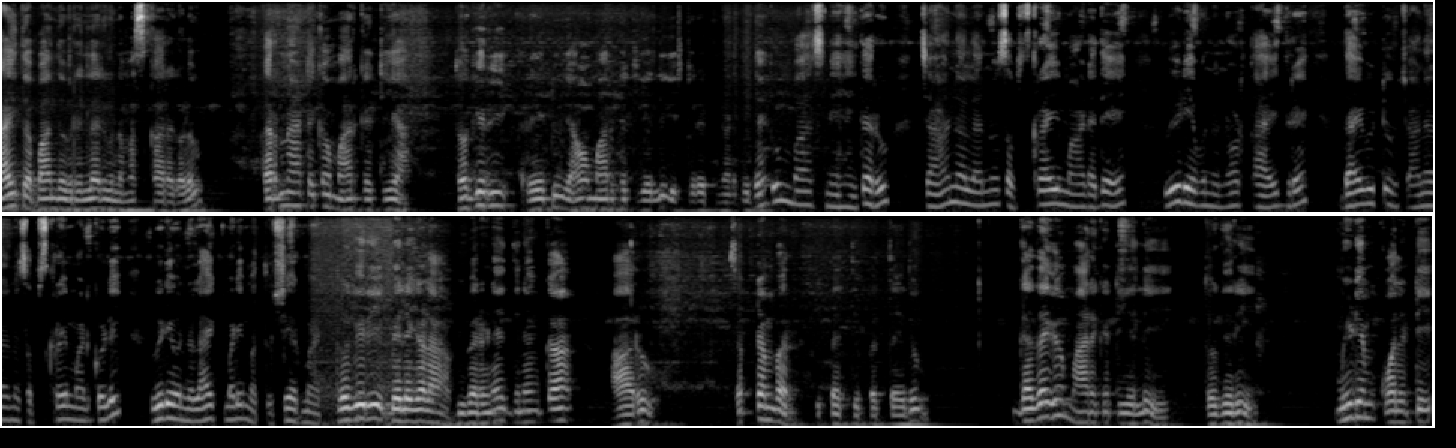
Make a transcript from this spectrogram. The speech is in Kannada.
ರೈತ ಬಾಂಧವರೆಲ್ಲರಿಗೂ ನಮಸ್ಕಾರಗಳು. ಕರ್ನಾಟಕ ಮಾರುಕಟ್ಟೆಯ ತೊಗರಿ ರೇಟು ಯಾವ ಮಾರುಕಟ್ಟೆಯಲ್ಲಿ ಎಷ್ಟು ರೇಟ್ ನಡೆದಿದೆ? ತುಂಬ ಸ್ನೇಹಿತರು ಚಾನಲನ್ನು ಸಬ್ಸ್ಕ್ರೈಬ್ ಮಾಡದೆ ವಿಡಿಯೋವನ್ನು ನೋಡ್ತಾ ಇದ್ದರೆ ದಯವಿಟ್ಟು ಚಾನಲನ್ನು ಸಬ್ಸ್ಕ್ರೈಬ್ ಮಾಡಿಕೊಳ್ಳಿ, ವಿಡಿಯೋವನ್ನು ಲೈಕ್ ಮಾಡಿ ಮತ್ತು ಶೇರ್ ಮಾಡಿ. ತೊಗರಿ ಬೆಲೆಗಳ ವಿವರಣೆ, ದಿನಾಂಕ ಆರು ಸೆಪ್ಟೆಂಬರ್ ಇಪ್ಪತ್ತಿಪ್ಪತ್ತೈದು. ಗದಗ ಮಾರುಕಟ್ಟೆಯಲ್ಲಿ ತೊಗರಿ ಮೀಡಿಯಂ ಕ್ವಾಲಿಟಿ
